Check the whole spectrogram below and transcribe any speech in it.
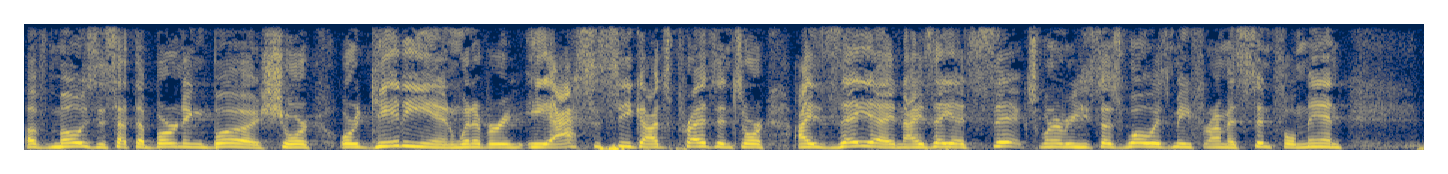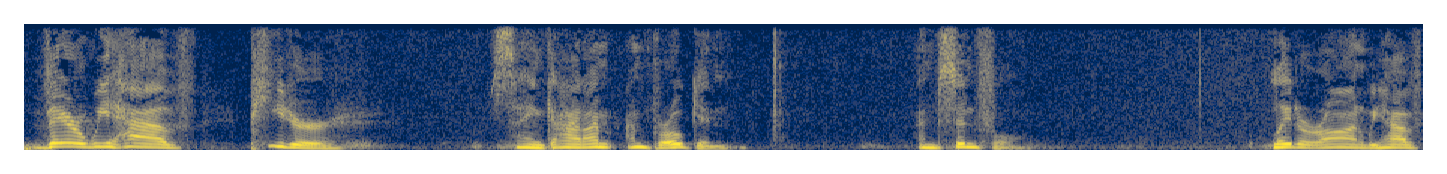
of Moses at the burning bush, or, or Gideon whenever he asks to see God's presence, or Isaiah in Isaiah 6 whenever he says, Woe is me, for I'm a sinful man. There we have Peter saying, God, I'm, I'm broken. I'm sinful later on, we have,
